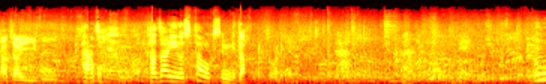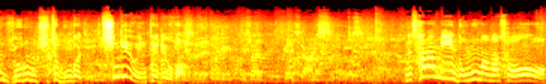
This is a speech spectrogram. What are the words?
다자 이후 다자, 스타벅스 다자이어 스타벅스입니다. 오, 여러분 진짜 뭔가 신기해요 인테리어가. 근데 사람이 너무 많아서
